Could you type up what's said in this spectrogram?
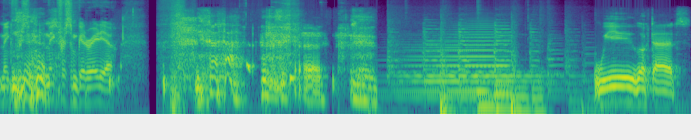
make for some, make for some good radio. we looked at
